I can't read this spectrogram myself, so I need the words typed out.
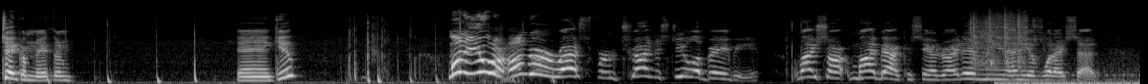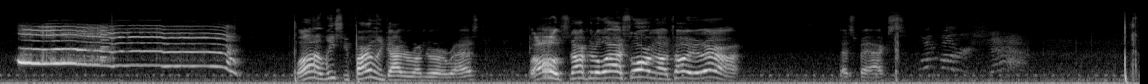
Take him, Nathan. Thank you. Money, you are under arrest for trying to steal a baby. My sor- my bad, Cassandra. I didn't mean any of what I said. Well, at least you finally got her under arrest. Oh, it's not gonna last long, I'll tell you that. That's facts. What about her shack?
